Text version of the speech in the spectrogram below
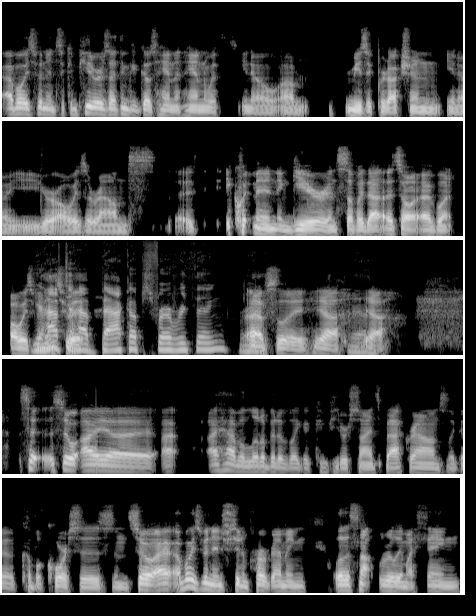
I've always been into computers. I think it goes hand in hand with you know um, music production. You know, you're always around uh, equipment and gear and stuff like that. That's all I've went, always you have to have backups for everything. Right? Absolutely, yeah, yeah, yeah. So, so I, uh, I I have a little bit of like a computer science background, like a couple courses, and so I, have always been interested in programming. Well, that's not really my thing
